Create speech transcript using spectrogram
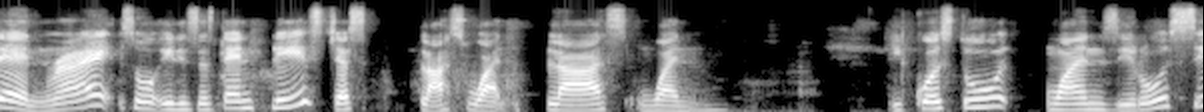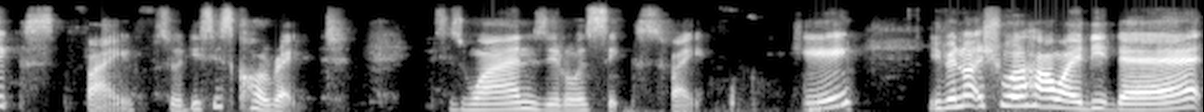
10, right? So it is a 10 place, just plus 1, plus 1 equals to 1065. So this is correct. This is 1065. Okay. If you're not sure how I did that,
